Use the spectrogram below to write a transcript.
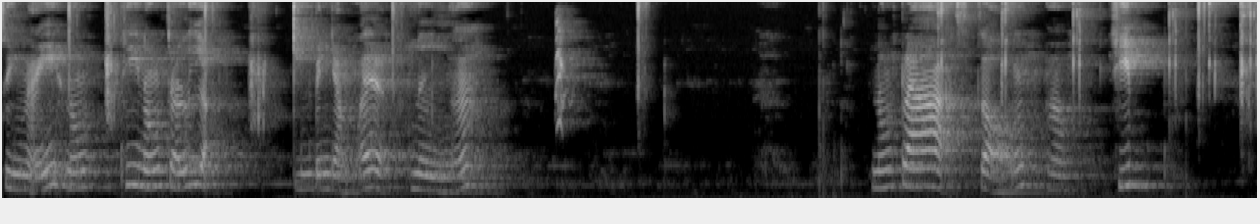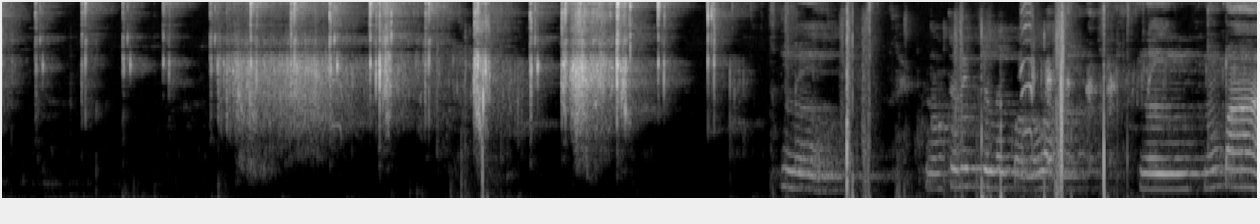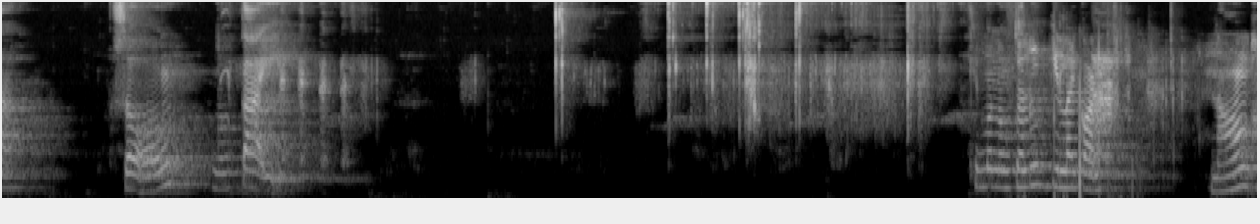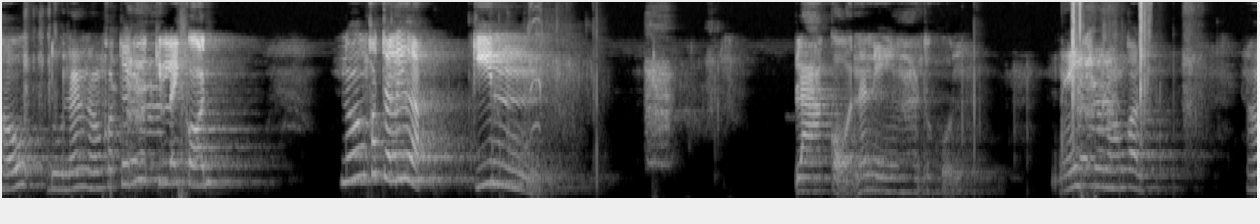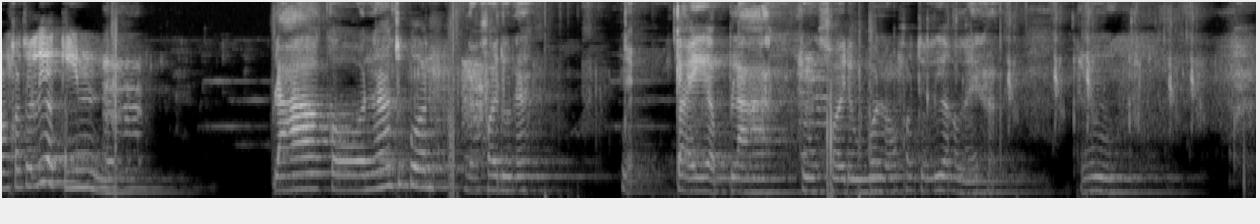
สิ่งไหนน้องที่น้องจะเลือกกินเป็นอย่างแรกหนึ่งนะน้องปลาสองเอาชิปหนึ่งน้องจะได้กินอะไรก่อนระหว่างหนึ่งน้องปลาสองน้องไก่ คิดว่าน้องจะเลือกกินอะไรก่อน น้องเขาดูนะน้องเขาจะเลือกกินอะไรก่อน น้องเขาจะเลือกกิน ปลาก่อนนั่นเองฮะทุกคนไหนช่วยน้องก่อน น้องเขาจะเลือกกิน ปลาก่อนนะทุกคนเดี๋ยวคอยดูนะ เนี่ยไก่กับปลาดูคอยดูว่าน้องเขาจะเลือกอะไรฮะอืม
